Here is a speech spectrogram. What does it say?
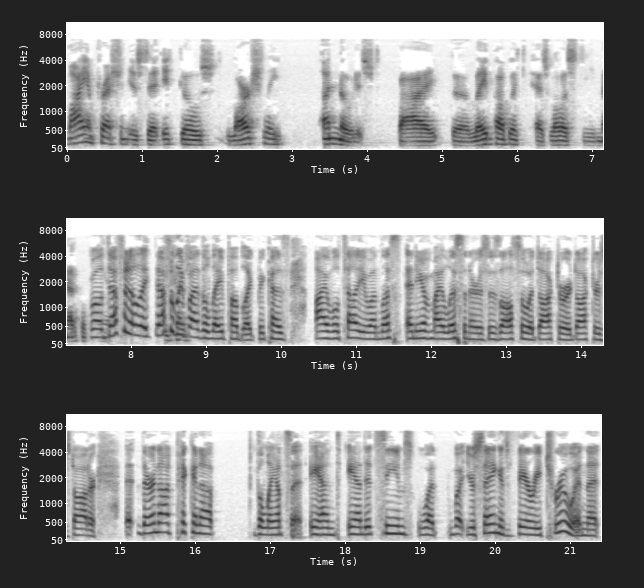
my impression is that it goes largely unnoticed by the lay public as well as the medical. Well, definitely, definitely by the lay public because I will tell you, unless any of my listeners is also a doctor or a doctor's daughter, eh, they're not picking up the Lancet, and and it seems what what you're saying is very true, and that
